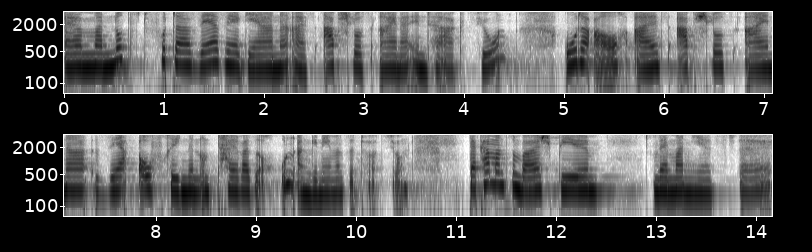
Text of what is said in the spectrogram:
Ähm, man nutzt Futter sehr, sehr gerne als Abschluss einer Interaktion oder auch als Abschluss einer sehr aufregenden und teilweise auch unangenehmen Situation. Da kann man zum Beispiel, wenn man jetzt äh,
